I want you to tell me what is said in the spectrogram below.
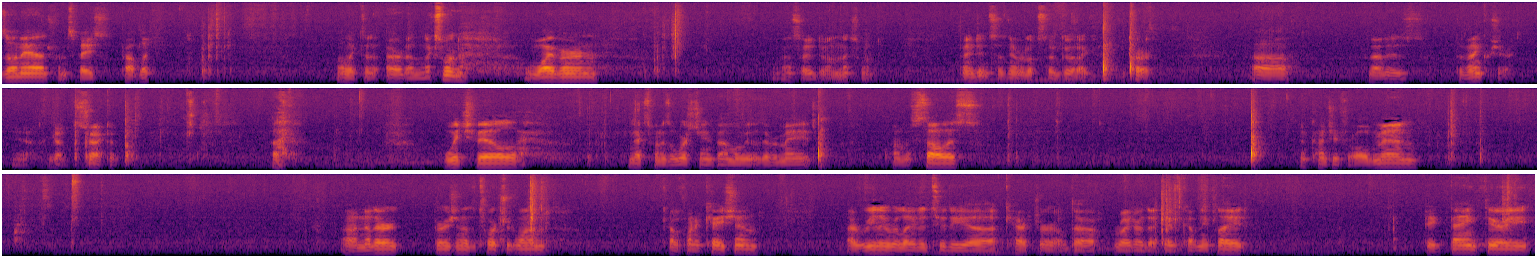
Zonad from space, probably. I like the art on the next one. Wyvern. What I do on the next one? Vengeance has never looked so good. I concur. Uh, that is the Vanquisher. Yeah, I got distracted. Uh, Witchville. Next one is the worst James Bond movie that was ever made. Quantum of Solace. No Country for Old Men. Another version of the tortured one, Californication. I really related to the uh, character of the writer that David Duchovny played. Big Bang Theory.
